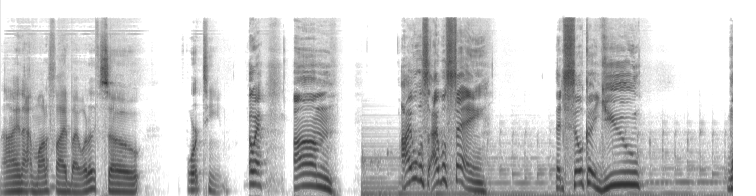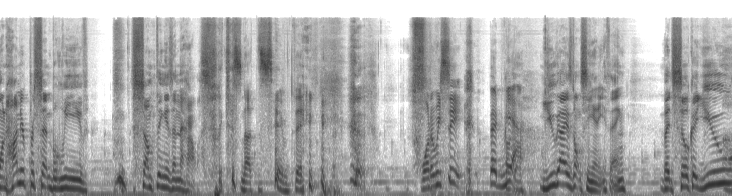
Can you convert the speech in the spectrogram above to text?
Nine uh, modified by what? are they? So, fourteen. Okay. Um, I will. I will say that Silka, you 100% believe something is in the house. Like that's not the same thing. What do we see? But yeah, You guys don't see anything, but Silka, you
